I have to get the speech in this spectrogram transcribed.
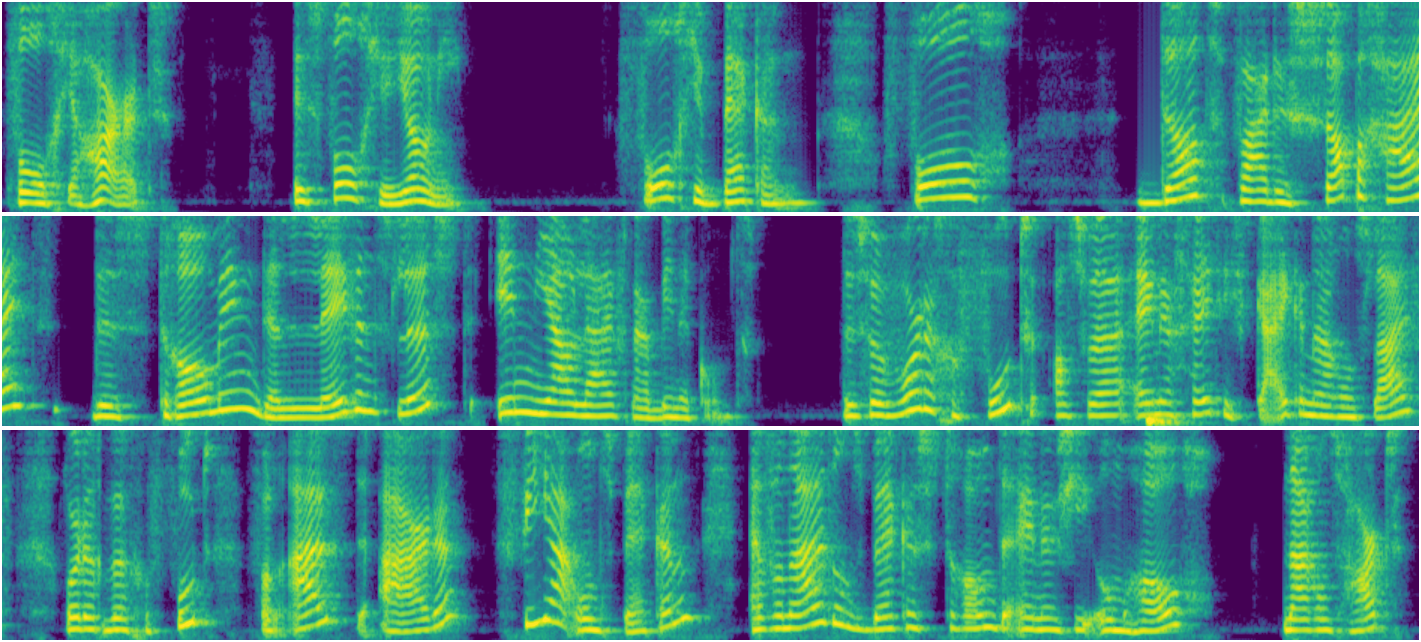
volg je hart, is volg je yoni. Volg je bekken. Volg dat waar de sappigheid de stroming, de levenslust in jouw lijf naar binnen komt. Dus we worden gevoed, als we energetisch kijken naar ons lijf, worden we gevoed vanuit de aarde, via ons bekken. En vanuit ons bekken stroomt de energie omhoog naar ons hart,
